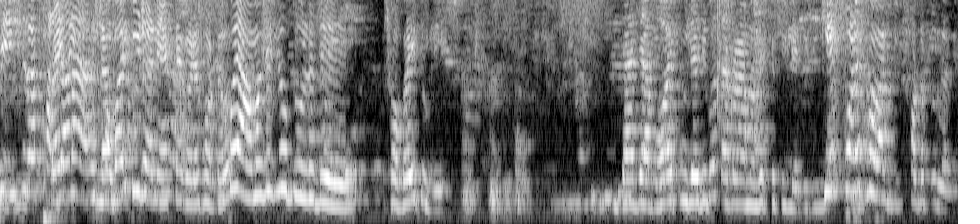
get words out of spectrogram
যে ইসরা ফালাই না। সবাই একটা করে ফটো ওই আমাকে কেউ তুলে দে। সবাই তুলিস। যা যা ভয় তুলে দিব তারপর আমাদেরকে তুলে দিবি। কেক পরে খাওয়া ফটো তুলে দে।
